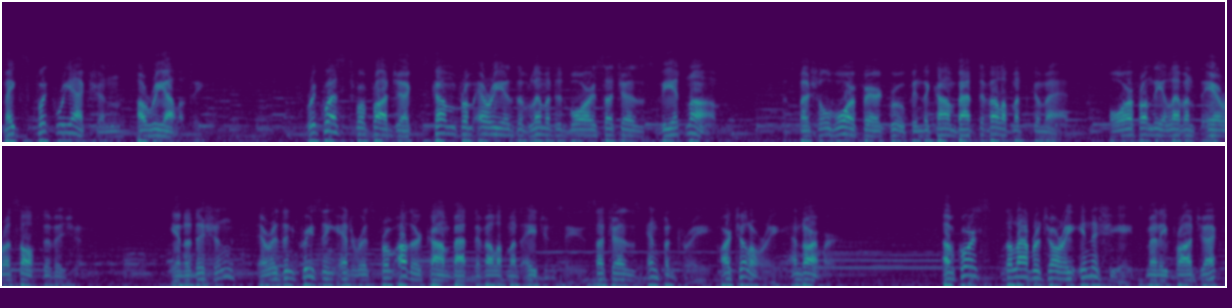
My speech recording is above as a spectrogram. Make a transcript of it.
makes quick reaction a reality. Requests for projects come from areas of limited war such as Vietnam, the Special Warfare Group in the Combat Development Command, or from the 11th Air Assault Division. In addition, there is increasing interest from other combat development agencies, such as infantry, artillery, and armor. Of course, the laboratory initiates many projects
